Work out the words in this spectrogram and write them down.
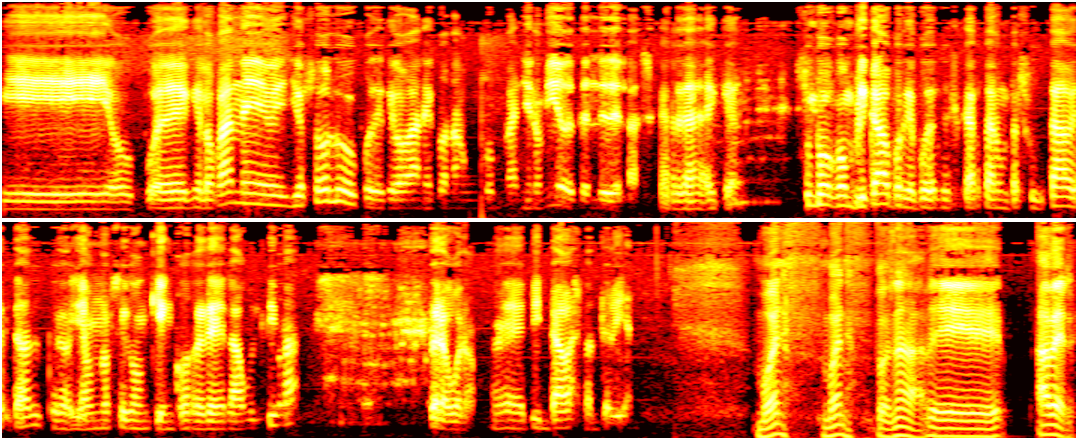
Y o puede que lo gane yo solo, o puede que lo gane con algún compañero mío, depende de las carreras. Hay que, es un poco complicado porque puedes descartar un resultado y tal, pero ya aún no sé con quién correré la última. Pero bueno, eh, pinta bastante bien. Bueno, bueno, pues nada. eh, a ver,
